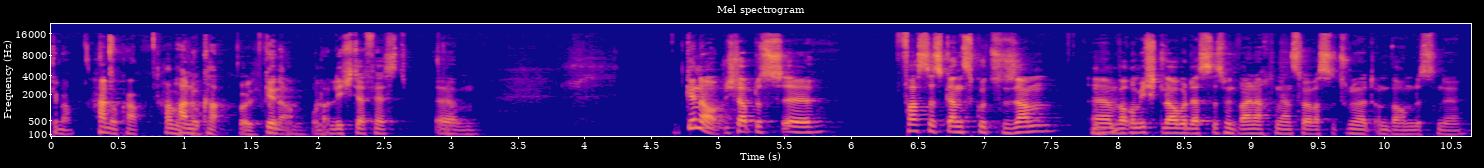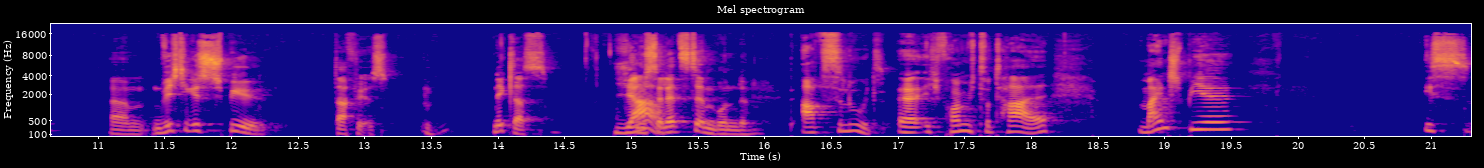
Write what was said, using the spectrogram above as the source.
Genau, Hanukkah. Hanukkah, ich genau. Oder ja. Lichterfest. Ähm, genau, ich glaube, das äh, fasst das ganz gut zusammen, äh, Mhm. warum ich glaube, dass das mit Weihnachten ganz toll was zu tun hat und warum das eine, ähm, ein wichtiges Spiel dafür ist. Mhm. Niklas, du Ja, bist der Letzte im Bunde. absolut. Äh, ich freue mich total. Mein Spiel ist,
